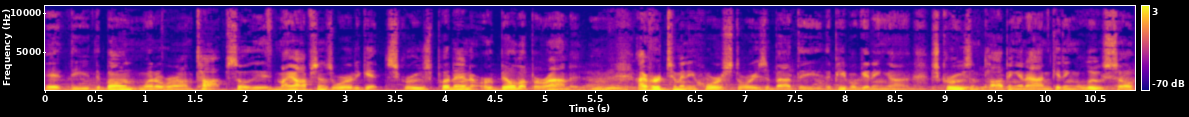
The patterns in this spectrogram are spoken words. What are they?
it, the the bone went over on top. So the, my options were to get screws put in or build up around it. And I've heard too many horror stories about the the people getting uh, screws and popping it out and getting loose. So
